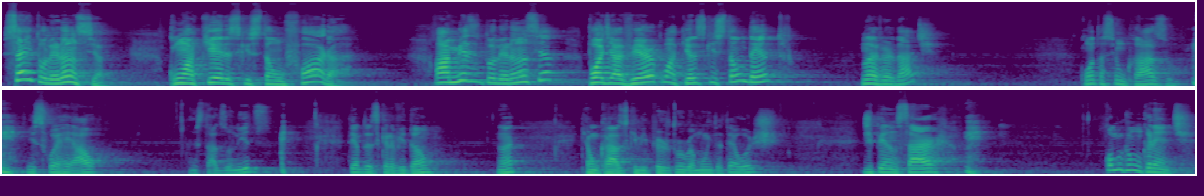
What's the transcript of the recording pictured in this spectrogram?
Se a intolerância com aqueles que estão fora, a mesma intolerância pode haver com aqueles que estão dentro, não é verdade? Conta-se um caso, isso foi real, nos Estados Unidos, tempo da escravidão, não é? que é um caso que me perturba muito até hoje, de pensar como que um crente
